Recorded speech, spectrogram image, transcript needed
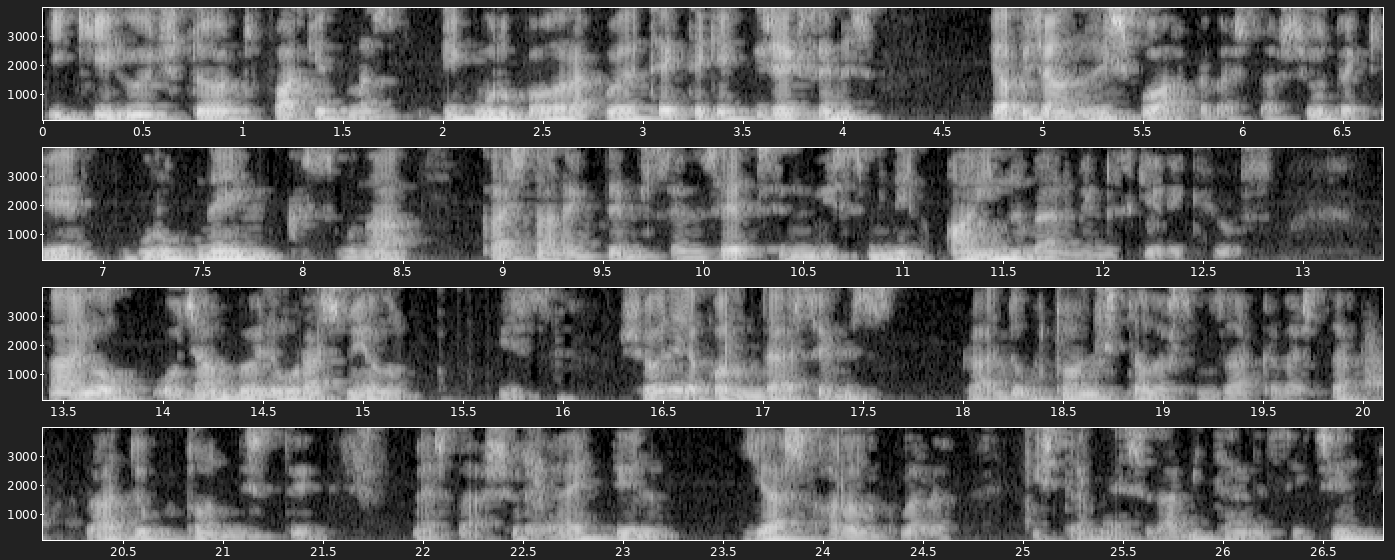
2, 3, 4 fark etmez. Bir grup olarak böyle tek tek ekleyecekseniz yapacağınız iş bu arkadaşlar. Şuradaki grup name kısmına kaç tane eklemişseniz hepsinin ismini aynı vermeniz gerekiyor. Ha yok hocam böyle uğraşmayalım biz. Şöyle yapalım derseniz radyo buton list alırsınız arkadaşlar. Radyo buton listi mesela şuraya ekleyelim. Yaş aralıkları işte mesela bir tanesi için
